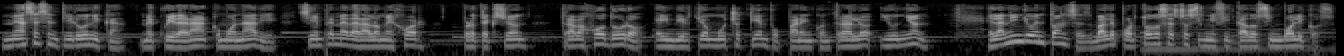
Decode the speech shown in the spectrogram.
Me hace sentir única, me cuidará como nadie, siempre me dará lo mejor, protección, trabajó duro e invirtió mucho tiempo para encontrarlo y unión. El anillo entonces vale por todos estos significados simbólicos,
